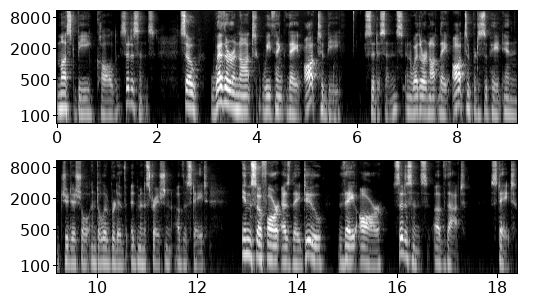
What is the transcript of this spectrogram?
must be called citizens. So, whether or not we think they ought to be citizens and whether or not they ought to participate in judicial and deliberative administration of the state, insofar as they do, they are citizens of that state.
